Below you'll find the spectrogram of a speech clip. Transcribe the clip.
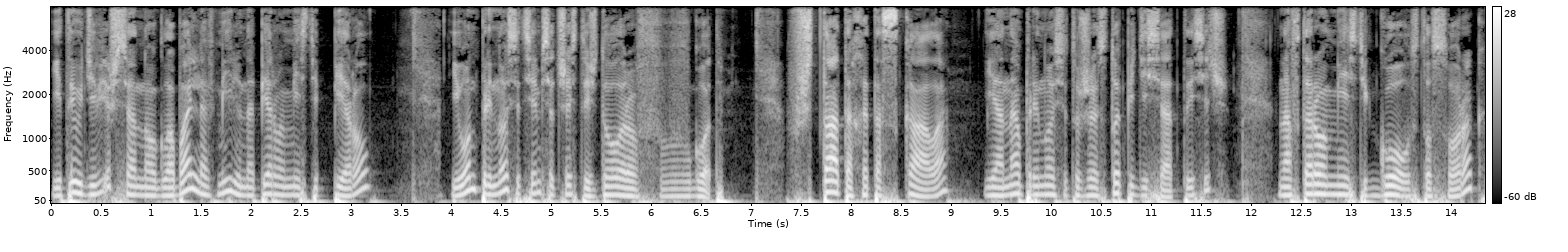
И ты удивишься, но глобально в мире на первом месте Perl, и он приносит 76 тысяч долларов в год. В Штатах это Scala, и она приносит уже 150 тысяч. На втором месте Go 140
